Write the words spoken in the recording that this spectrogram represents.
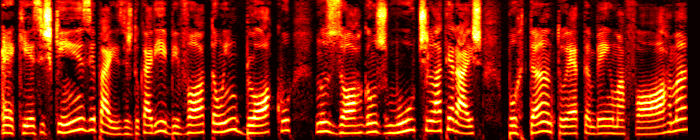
É que esses 15 países do Caribe votam em bloco nos órgãos multilaterais, Portanto, é também uma forma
